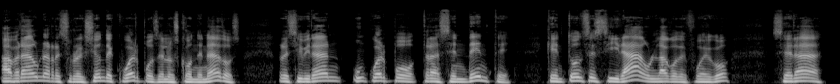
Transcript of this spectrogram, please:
habrá una resurrección de cuerpos de los condenados. Recibirán un cuerpo trascendente que entonces irá a un lago de fuego. Será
